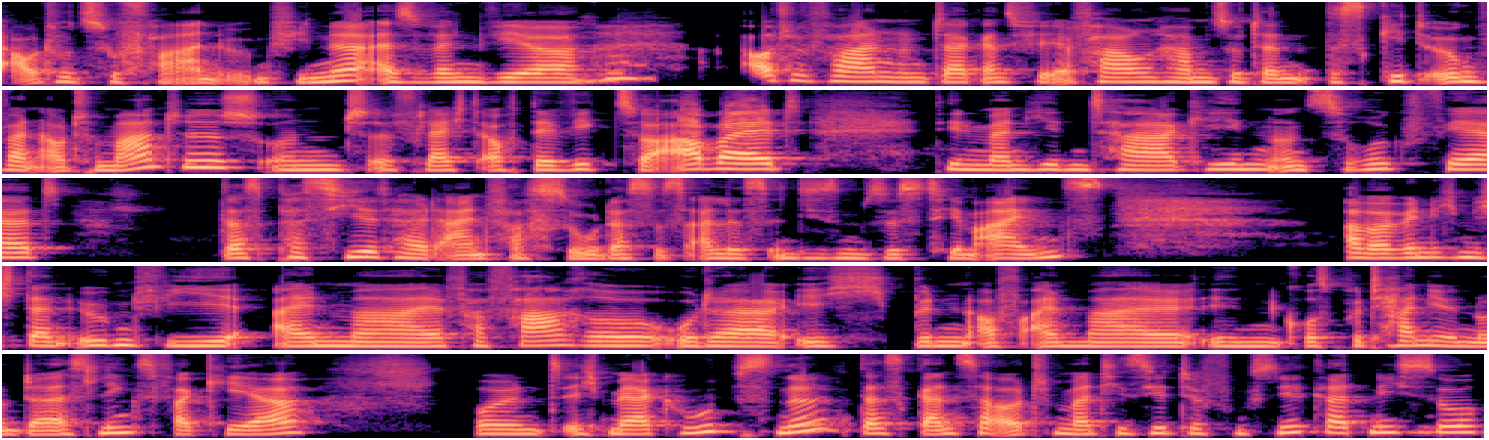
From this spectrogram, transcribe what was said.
Auto zu fahren irgendwie. Ne? Also wenn wir mhm. Auto fahren und da ganz viel Erfahrung haben, so dann das geht irgendwann automatisch und äh, vielleicht auch der Weg zur Arbeit, den man jeden Tag hin und zurück fährt, das passiert halt einfach so. Das ist alles in diesem System eins. Aber wenn ich mich dann irgendwie einmal verfahre oder ich bin auf einmal in Großbritannien und da ist Linksverkehr und ich merke, ups, ne, das ganze Automatisierte funktioniert gerade nicht so,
